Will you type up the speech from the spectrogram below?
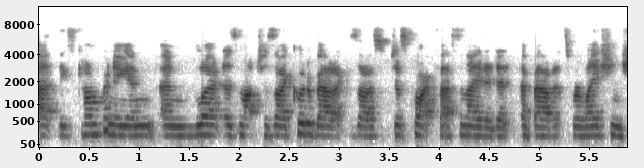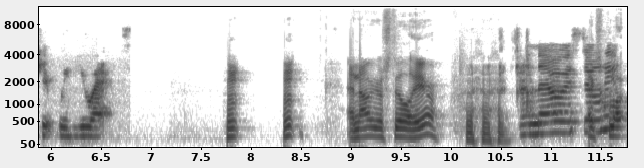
at this company and, and learnt as much as I could about it because I was just quite fascinated at, about its relationship with UX. And now you're still here. and now we're still Explo-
